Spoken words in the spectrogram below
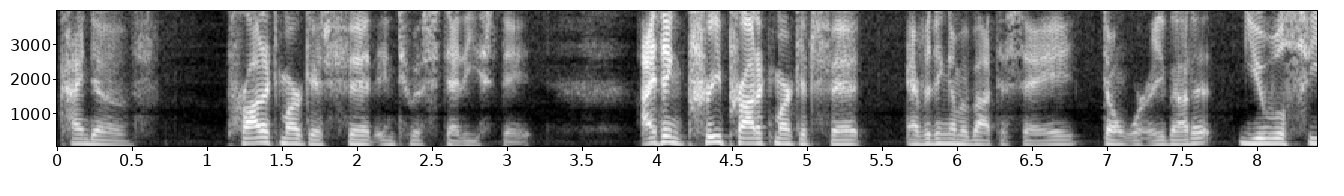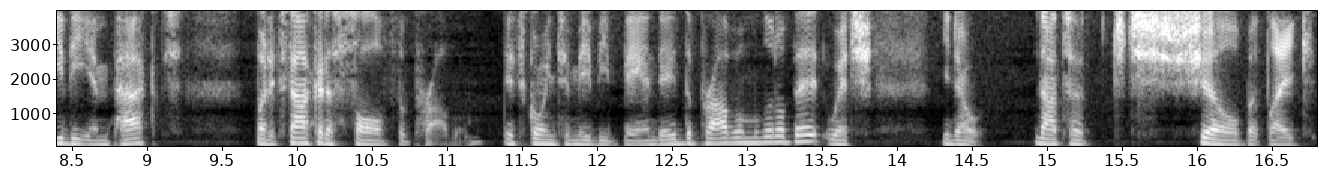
kind of product market fit into a steady state. I think pre product market fit, everything I'm about to say, don't worry about it. You will see the impact, but it's not going to solve the problem. It's going to maybe band aid the problem a little bit, which, you know, not to chill, but like,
